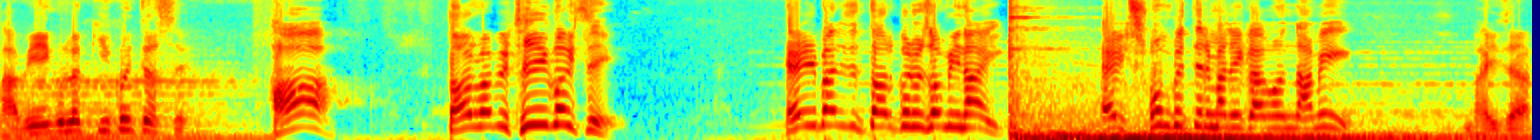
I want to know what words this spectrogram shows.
ভাবি এগুলো কি কইতেছে? হ্যাঁ তোর ভাবি ঠিক হয়েছে এই বাড়িতে তোর কোনো জমি নাই। এই সম্পত্তির মালিক এখন আমি। ভাইজান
